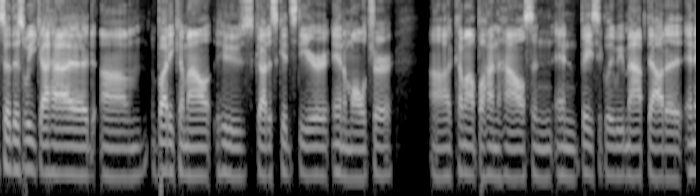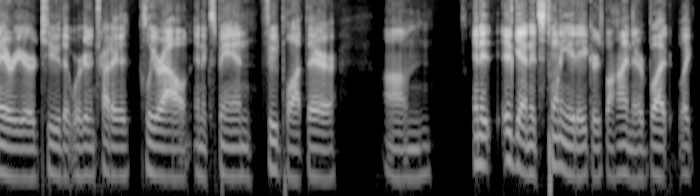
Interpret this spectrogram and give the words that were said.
so this week I had um, a buddy come out who's got a skid steer and a mulcher. Uh, come out behind the house and and basically we mapped out a, an area or two that we're going to try to clear out and expand food plot there. Um, and it again, it's 28 acres behind there, but like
